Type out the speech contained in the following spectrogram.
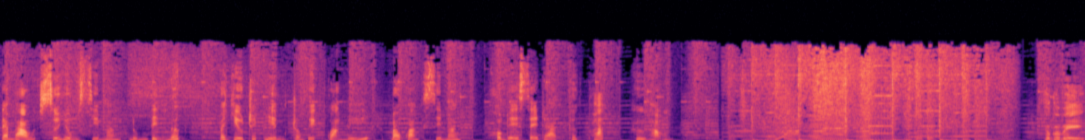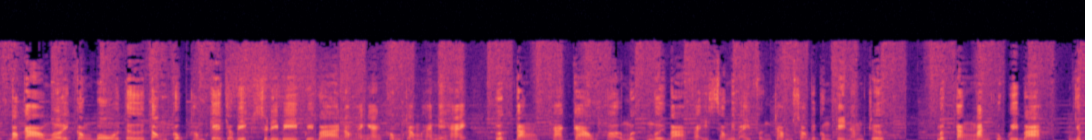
đảm bảo sử dụng xi măng đúng định mức và chịu trách nhiệm trong việc quản lý, bảo quản xi măng, không để xảy ra thất thoát, hư hỏng. Thưa quý vị, báo cáo mới công bố từ Tổng cục Thống kê cho biết GDP quý 3 năm 2022 ước tăng khá cao ở mức 13,67% so với cùng kỳ năm trước. Mức tăng mạnh của quý 3 giúp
